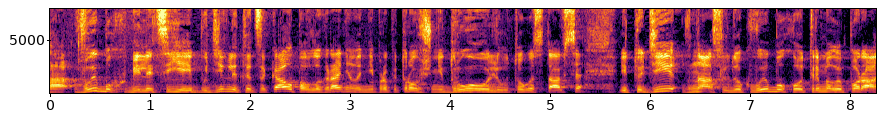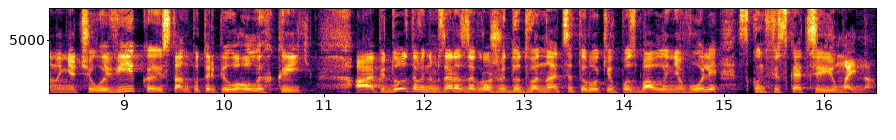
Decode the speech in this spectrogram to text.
А вибух біля цієї будівлі ТЦК у Павлограді на Дніпропетровщині 2 лютого стався. І тоді, внаслідок вибуху, отримали поранення чоловік. Стан потерпілого легкий. А підозрюваним зараз загрожує до 12 років позбавлення волі з конфіскацією майна.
